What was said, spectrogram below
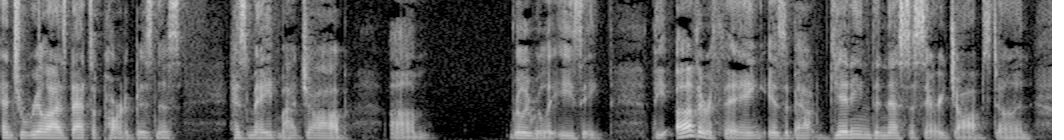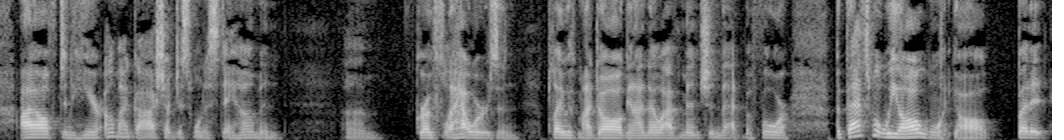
and to realize that's a part of business has made my job um, really, really easy. The other thing is about getting the necessary jobs done. I often hear, oh my gosh, I just want to stay home and um, grow flowers and play with my dog. And I know I've mentioned that before, but that's what we all want, y'all. But it,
